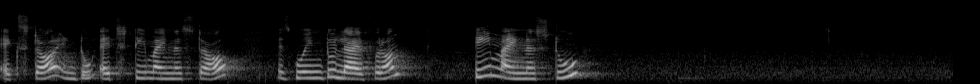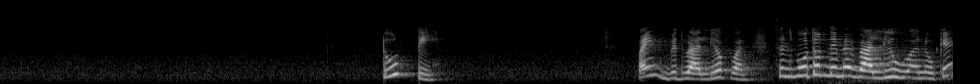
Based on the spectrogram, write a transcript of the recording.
x tau into ht minus tau is going to lie from t minus 2 to t. Fine with value of 1 since both of them have value 1 okay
